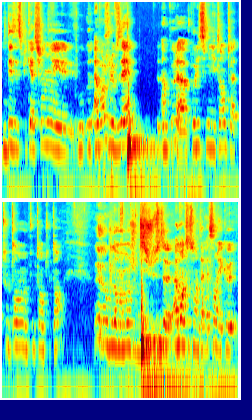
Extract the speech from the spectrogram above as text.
des explications et avant je le faisais un peu la police militante là, tout le temps, tout le temps, tout le temps. Euh, au bout d'un moment, je dis juste, euh, à moins que ce soit intéressant et que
